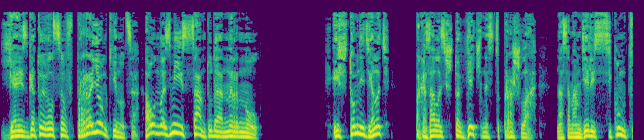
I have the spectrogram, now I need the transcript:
Я изготовился в проем кинуться, а он возьми и сам туда нырнул. И что мне делать? Показалось, что вечность прошла. На самом деле секунд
